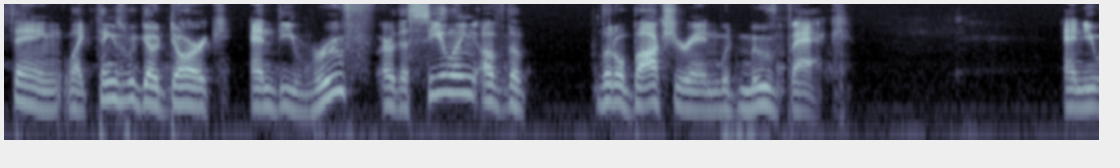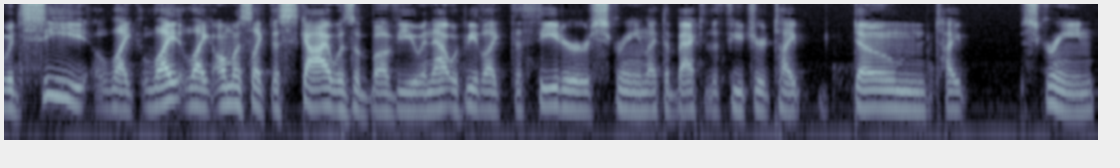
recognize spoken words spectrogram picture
thing like things would go dark and the roof or the ceiling of the little box you're in would move back and you would see like light like almost like the sky was above you and that would be like the theater screen like the back to the future type dome type screen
